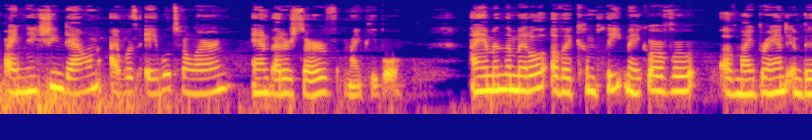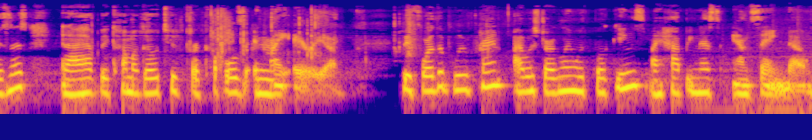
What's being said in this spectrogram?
By niching down, I was able to learn and better serve my people. I am in the middle of a complete makeover of my brand and business, and I have become a go to for couples in my area. Before the blueprint, I was struggling with bookings, my happiness, and saying no.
